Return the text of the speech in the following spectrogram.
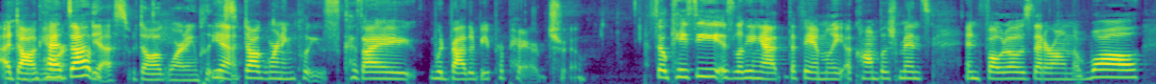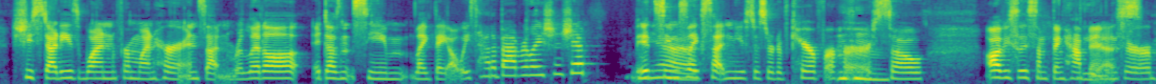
a dog War- heads up? Yes. Dog warning, please. Yeah, dog warning, please, because I would rather be prepared. True. So Casey is looking at the family accomplishments and photos that are on the wall. She studies one from when her and Sutton were little. It doesn't seem like they always had a bad relationship. It seems like Sutton used to sort of care for her. Mm-hmm. So obviously something happened Yes. or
